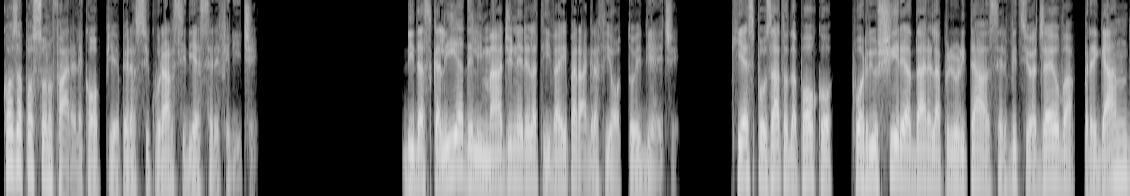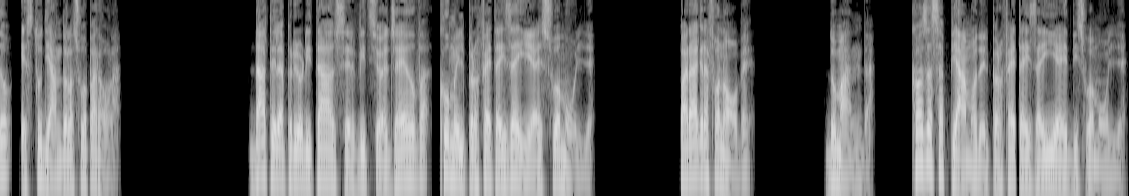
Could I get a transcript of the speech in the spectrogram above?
Cosa possono fare le coppie per assicurarsi di essere felici? Didascalia dell'immagine relativa ai paragrafi 8 e 10. Chi è sposato da poco può riuscire a dare la priorità al servizio a Geova pregando e studiando la sua parola. Date la priorità al servizio a Geova come il profeta Isaia e sua moglie. Paragrafo 9. Domanda. Cosa sappiamo del profeta Isaia e di sua moglie?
